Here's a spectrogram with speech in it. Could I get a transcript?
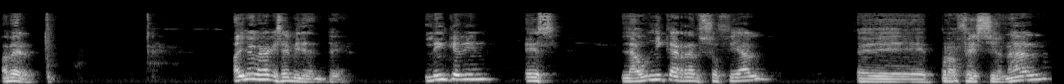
A ver, hay una cosa que es evidente. LinkedIn es la única red social eh, profesional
